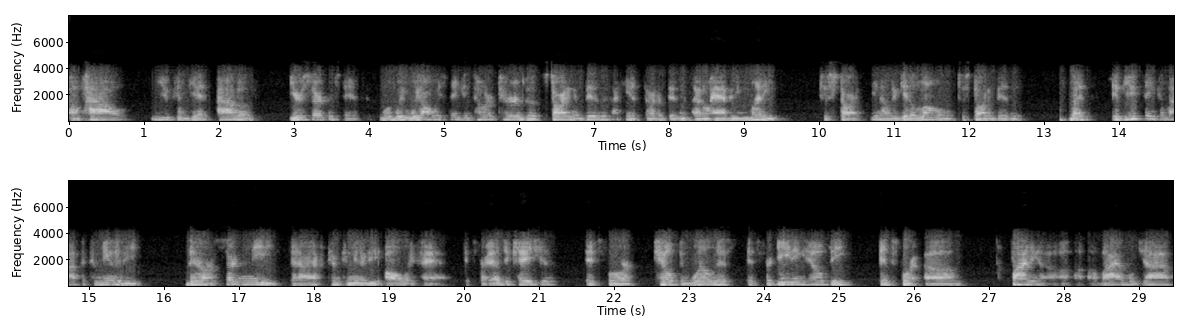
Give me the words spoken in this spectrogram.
of how you can get out of your circumstances. We, we always think in ter- terms of starting a business. I can't start a business. I don't have any money to start, you know, to get a loan to start a business. But if you think about the community, there are certain needs that our African community always has. It's for education, it's for health and wellness, it's for eating healthy, it's for um, finding a, a, a viable job.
